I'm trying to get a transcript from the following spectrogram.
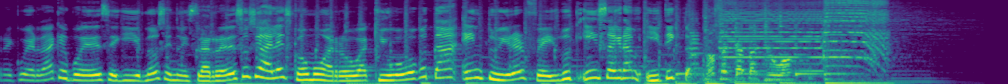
Recuerda que puedes seguirnos en nuestras redes sociales como arroba Bogotá en Twitter, Facebook, Instagram y TikTok.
